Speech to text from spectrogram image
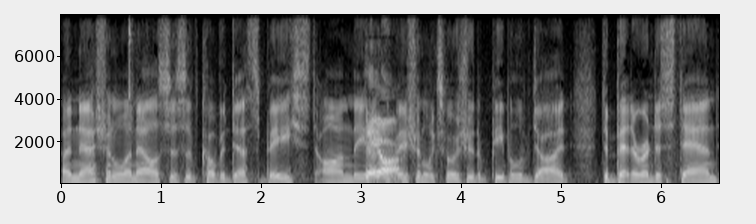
a national analysis of COVID deaths based on the they occupational are. exposure to people who've died to better understand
